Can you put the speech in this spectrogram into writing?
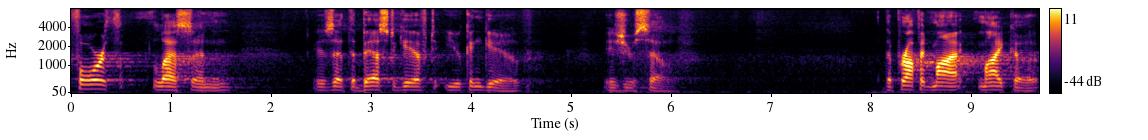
Fourth lesson is that the best gift you can give is yourself. The prophet Micah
